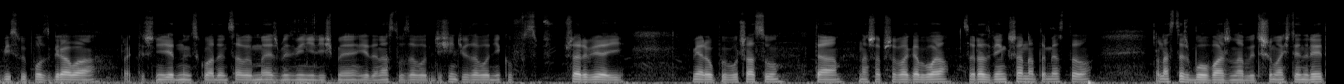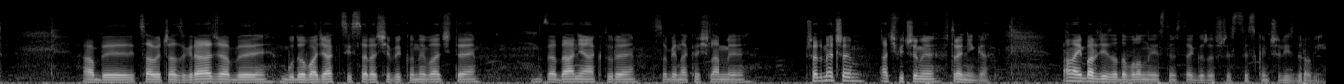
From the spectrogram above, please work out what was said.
Wisły grała praktycznie jednym składem cały mecz. My zmieniliśmy 11 zawod 10 zawodników w przerwie i w miarę upływu czasu ta nasza przewaga była coraz większa, natomiast to dla nas też było ważne, aby trzymać ten rytm, aby cały czas grać, aby budować akcje, starać się wykonywać te zadania, które sobie nakreślamy przed meczem, a ćwiczymy w treningach. A najbardziej zadowolony jestem z tego, że wszyscy skończyli zdrowi.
